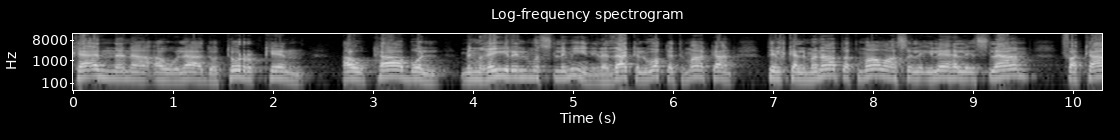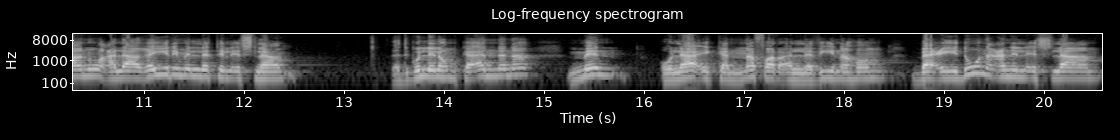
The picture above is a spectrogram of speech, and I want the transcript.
كأننا أولاد ترك أو كابل من غير المسلمين. إلى ذاك الوقت ما كان تلك المناطق ما واصل إليها الإسلام فكانوا على غير ملة الإسلام. فتقول لهم كأننا من أولئك النفر الذين هم بعيدون عن الإسلام.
